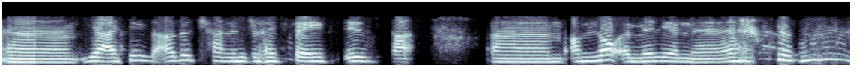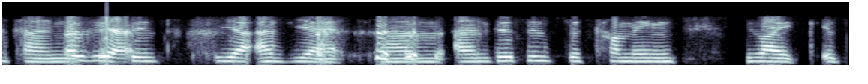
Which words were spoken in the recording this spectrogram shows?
um yeah, I think the other challenge I face is that um I'm not a millionaire and As this yet. is yeah, as yet. Um and this is just coming like it's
